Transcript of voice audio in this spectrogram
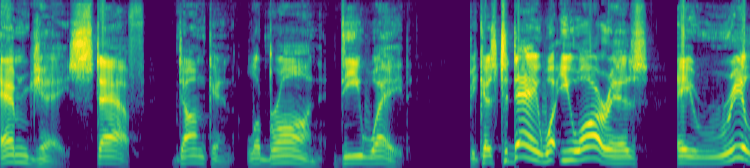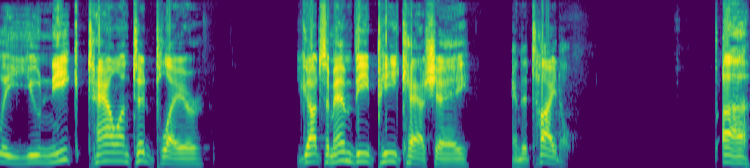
MJ, Steph, Duncan, LeBron, D Wade. Because today, what you are is a really unique, talented player. You got some MVP cachet and a title. a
